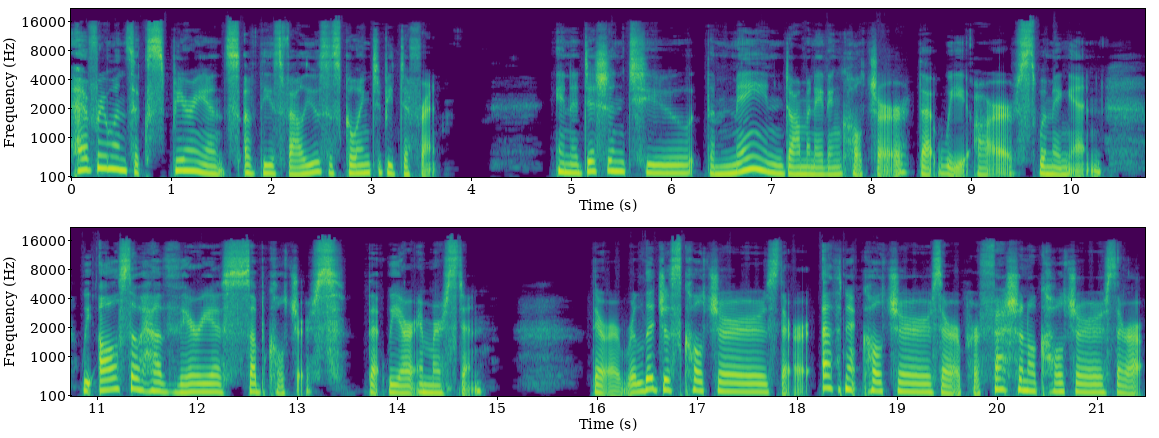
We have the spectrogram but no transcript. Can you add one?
everyone's experience of these values is going to be different. In addition to the main dominating culture that we are swimming in, we also have various subcultures that we are immersed in. There are religious cultures, there are ethnic cultures, there are professional cultures, there are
